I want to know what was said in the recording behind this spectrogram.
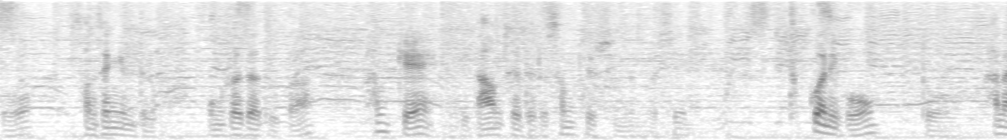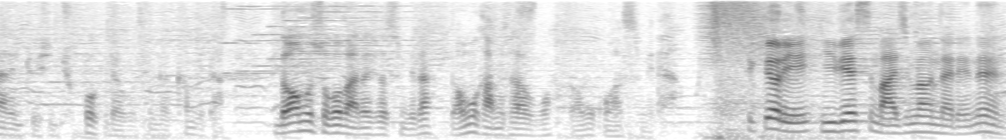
또 선생님들과 봉사자들과 함께 우리 다음 세대를 섬길 수 있는 것이 특권이고 또 하나님 주신 축복이라고 생각합니다. 너무 수고 많으셨습니다. 너무 감사하고 너무 고맙습니다. 특별히 VBS 마지막 날에는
